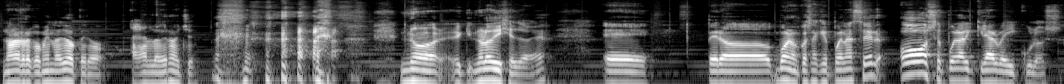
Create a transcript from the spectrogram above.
No lo recomiendo yo, pero haganlo de noche. no, eh, no lo dije yo, ¿eh? Eh, Pero bueno, cosas que pueden hacer, o se pueden alquilar vehículos,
